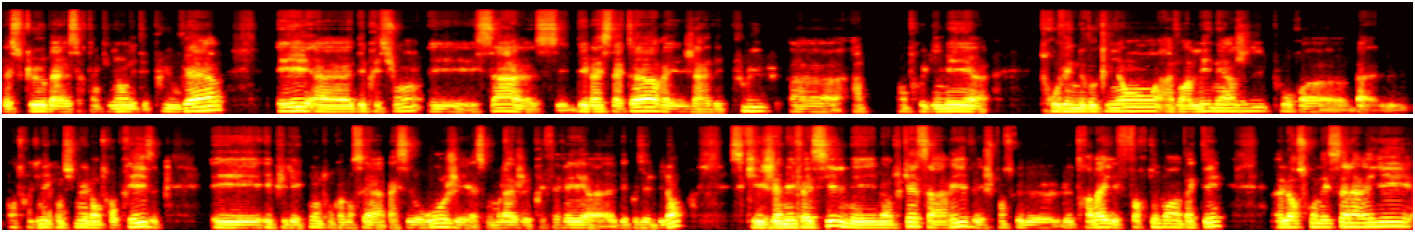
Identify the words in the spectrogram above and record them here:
parce que bah, certains clients n'étaient plus ouverts et euh, dépression. Et, ça, euh, c'est dévastateur et j'arrivais plus euh, à, entre guillemets, trouver de nouveaux clients, avoir l'énergie pour, bah, entre guillemets, continuer l'entreprise. Et, puis les comptes ont commencé à passer au rouge et à ce moment-là, j'ai préféré déposer le bilan, ce qui est jamais facile, mais, mais, en tout cas, ça arrive et je pense que le travail est fortement impacté. Lorsqu'on est salarié,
